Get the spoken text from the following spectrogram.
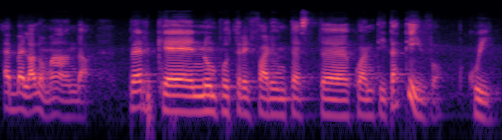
È bella domanda, perché non potrei fare un test quantitativo qui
